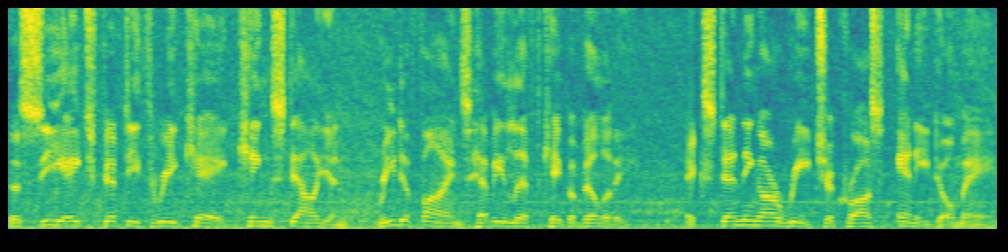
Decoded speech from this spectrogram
The CH-53K King Stallion redefines heavy lift capability, extending our reach across any domain.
